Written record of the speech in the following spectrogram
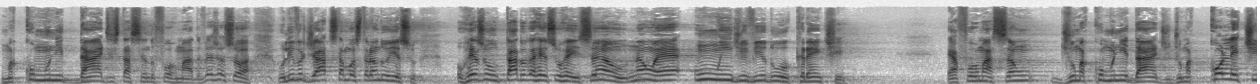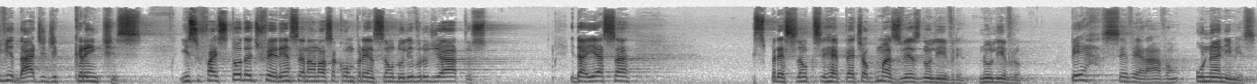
uma comunidade está sendo formada. Veja só, o livro de Atos está mostrando isso o resultado da ressurreição não é um indivíduo crente, é a formação de uma comunidade, de uma coletividade de crentes. Isso faz toda a diferença na nossa compreensão do livro de Atos. E daí essa expressão que se repete algumas vezes no livro, no livro perseveravam unânimes.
